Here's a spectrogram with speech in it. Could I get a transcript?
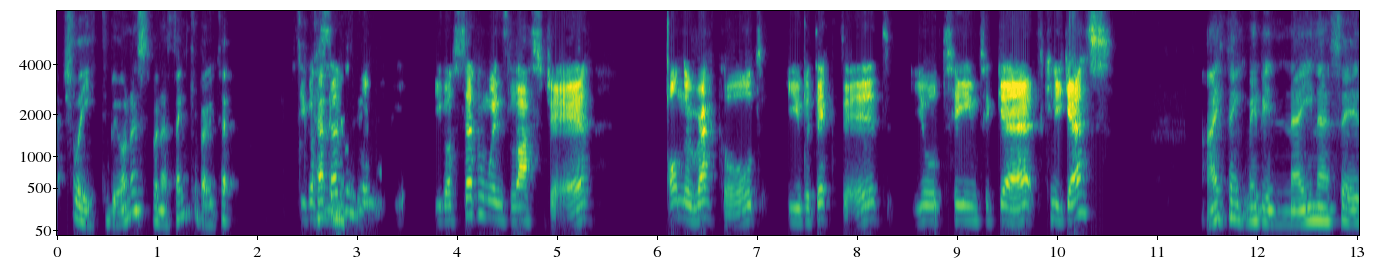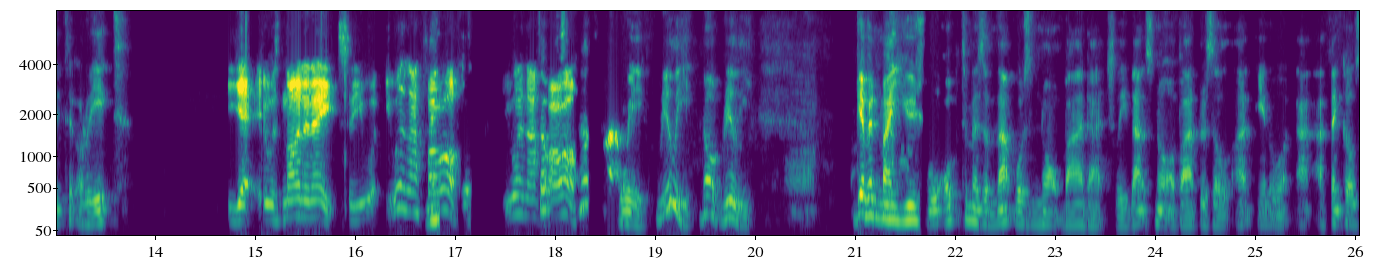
actually. To be honest, when I think about it, you got seven. Wins, you got seven wins last year. On the record, you predicted your team to get. Can you guess? I think maybe nine. I said or eight. Yeah, it was nine and eight. So you you weren't that far off. You weren't that far off. That way, really, not really given my usual optimism, that was not bad. Actually, that's not a bad result. I, you know, I, I think I'll,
